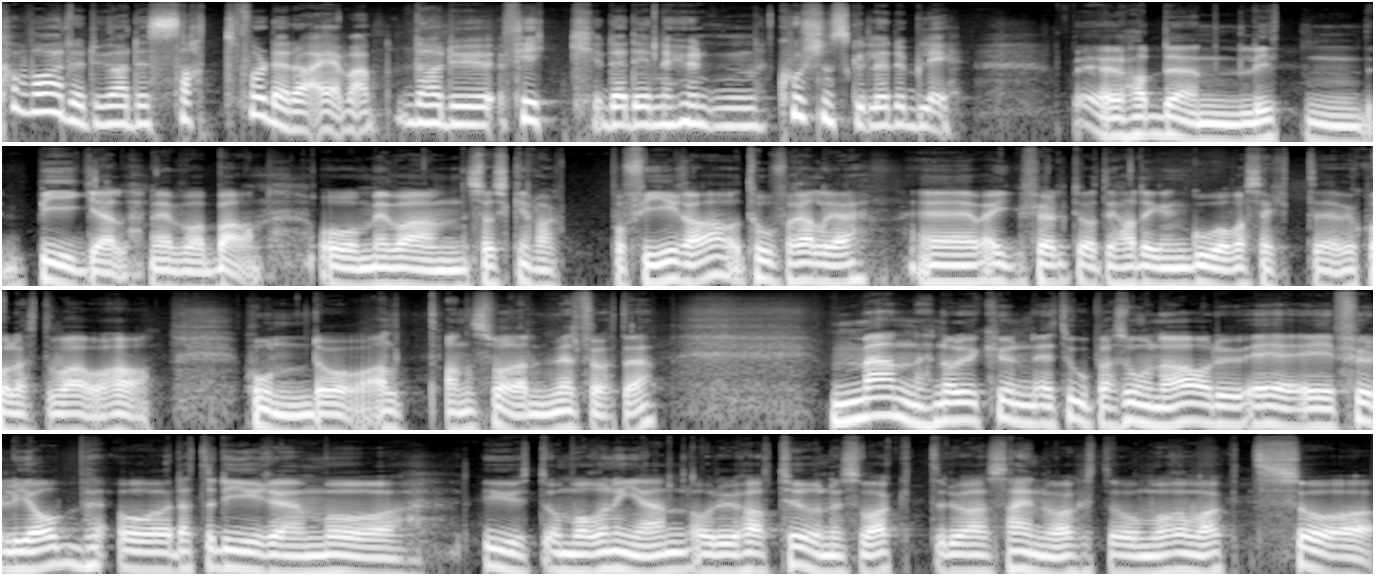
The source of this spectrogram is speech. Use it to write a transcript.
hva var det du hadde satt for deg da, Even, da du fikk det denne hunden? Hvordan skulle det bli? Jeg hadde en liten beagle da jeg var barn, og vi var en søskenflokk på fire og to foreldre. Eh, og jeg følte jo at jeg hadde en god oversikt over hvordan det var å ha hund og alt ansvaret den medførte. Men når du kun er to personer, og du er i full jobb, og dette dyret må ut om morgenen, og du har turnusvakt, du har seinvakt og morgenvakt, så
